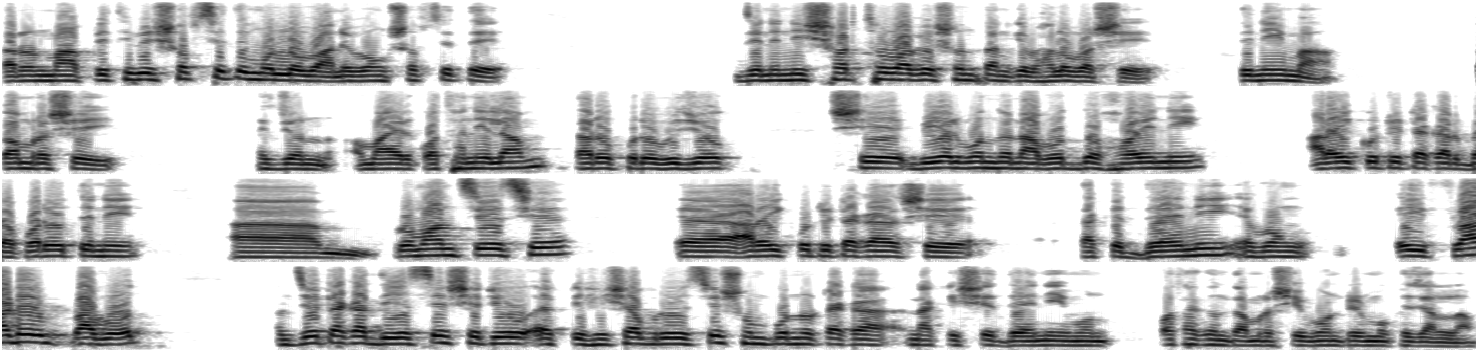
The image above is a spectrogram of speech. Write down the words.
কারণ মা পৃথিবীর সবচেয়ে মূল্যবান এবং সবচেয়ে যিনি নিঃস্বার্থভাবে সন্তানকে ভালোবাসে, তিনিই মা। তো আমরা সেই একজন মায়ের কথা নিলাম, তার উপরে অভিযোগ সে বিয়ের বন্ধনে আবদ্ধ হয়নি। আড়াই কোটি টাকার ব্যাপারেও তিনি আহ, প্রমাণ চেয়েছে। আহ, আড়াই কোটি টাকা সে তাকে দেয়নি এবং এই ফ্লাডের বাবদ যে টাকা দিয়েছে সেটিও একটি হিসাব রয়েছে সম্পূর্ণ টাকা নাকি সে দেয়নি এমন কথা কিন্তু আমরা সেই বোনটির মুখে জানলাম।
